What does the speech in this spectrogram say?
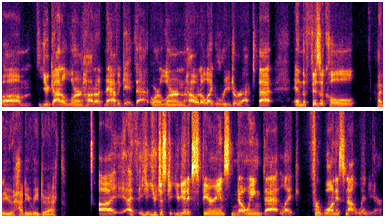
um, you got to learn how to navigate that or learn how to like redirect that. And the physical. How do you how do you redirect? Uh, I th- you just get you get experience knowing that like for one, it's not linear.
